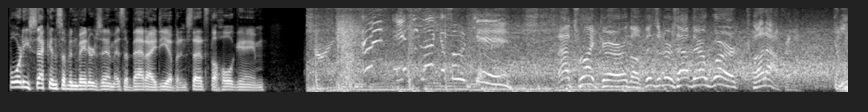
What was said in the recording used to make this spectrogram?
forty seconds of Invader Zim is a bad idea, but instead it's the whole game. That's right, GIR. The visitors have their work cut out for them. Don't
